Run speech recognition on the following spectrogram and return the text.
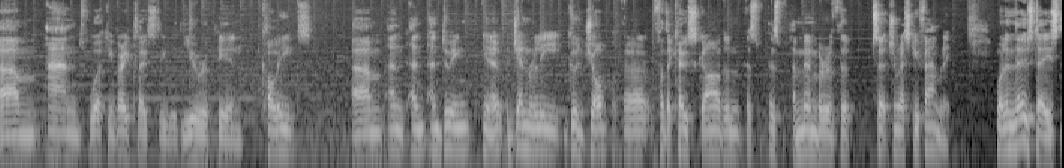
um, and working very closely with European colleagues. Um, and, and, and doing you know a generally good job uh, for the Coast Guard and as, as a member of the search and rescue family. Well, in those days,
